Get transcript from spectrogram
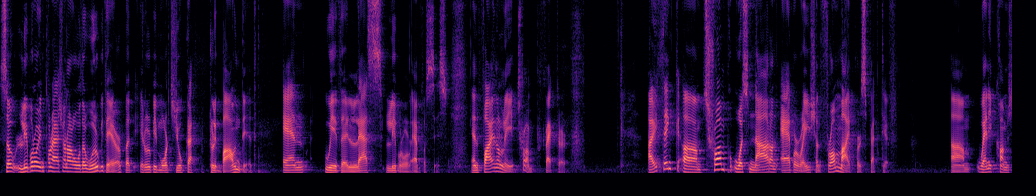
So liberal international order will be there, but it will be more geographically bounded and with a less liberal emphasis. And finally, Trump factor. I think um, Trump was not an aberration from my perspective um, when it comes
